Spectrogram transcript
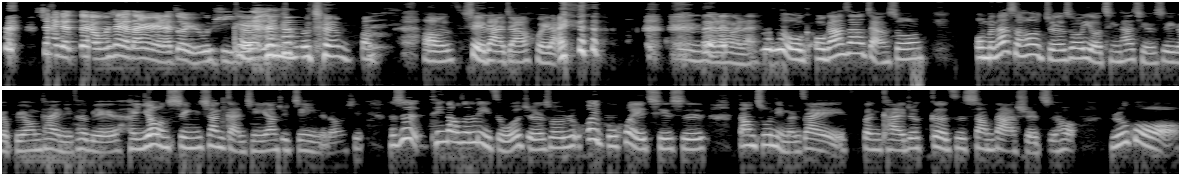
下一个，对我们下一个单元也来做语录系可列。我觉得很棒。好，谢谢大家回来。嗯，回来回来。就是我我刚刚是要讲说，我们那时候觉得说友情它其实是一个不用太你特别很用心像感情一样去经营的东西。可是听到这例子，我就觉得说，如会不会其实当初你们在分开就各自上大学之后，如果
